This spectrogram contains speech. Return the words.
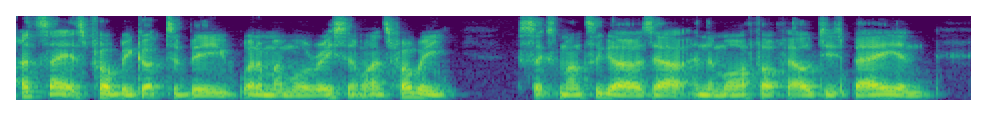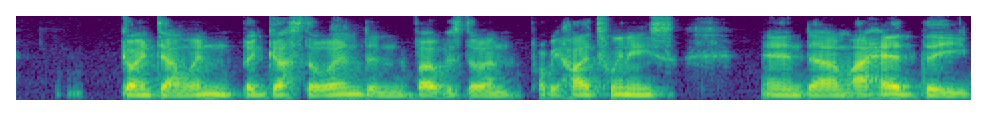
I'd say it's probably got to be one of my more recent ones. Probably six months ago, I was out in the Moth off Algies Bay and going downwind, big gust of wind, and boat was doing probably high twenties. And um, I had the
